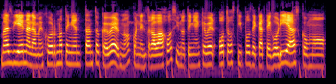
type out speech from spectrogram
más bien a lo mejor no tenían tanto que ver, ¿no? Con el trabajo, sino tenían que ver otros tipos de categorías como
